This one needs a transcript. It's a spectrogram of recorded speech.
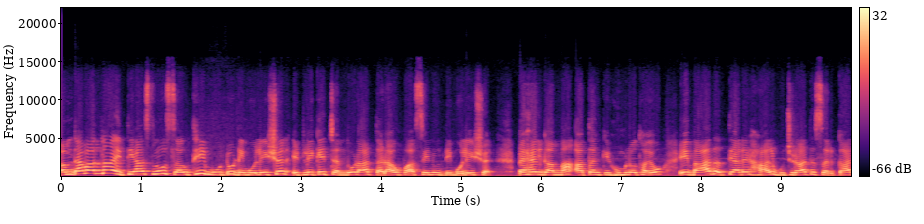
અમદાવાદના ઇતિહાસનું સૌથી મોટું ડિમોલેશન એટલે કે ચંદોળા તળાવ પાસેનું ડિમોલેશન પહેલગામમાં આતંકી હુમલો થયો. એ બાદ અત્યારે હાલ ગુજરાત સરકાર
